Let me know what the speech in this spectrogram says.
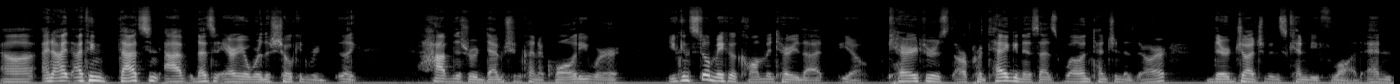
uh, and I, I think that's an av- that's an area where the show can re- like have this redemption kind of quality where you can still make a commentary that you know characters are protagonists as well intentioned as they are their judgments can be flawed and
